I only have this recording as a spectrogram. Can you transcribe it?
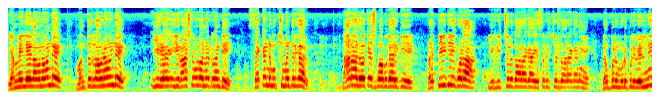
ఎమ్మెల్యేలు అవనవండి మంత్రులు అవనవండి ఈ రా- ఈ రాష్ట్రంలో ఉన్నటువంటి సెకండ్ ముఖ్యమంత్రి గారు నారా లోకేష్ బాబు గారికి ప్రతిదీ కూడా ఈ రిచ్ల ద్వారాగా ఇసు రిచ్చుల ద్వారాగానే డబ్బులు ముడుపులు వెళ్ళి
